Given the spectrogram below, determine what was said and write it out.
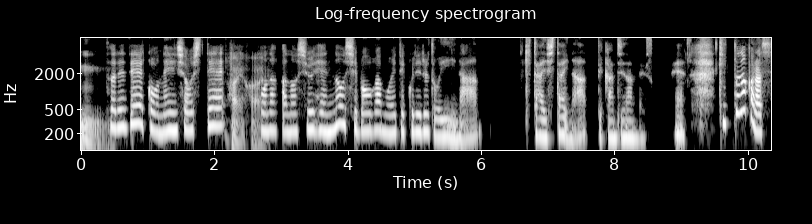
うん。それで、こう燃焼して、はいはい。お腹の周辺の脂肪が燃えてくれるといいな、期待したいなって感じなんですね。きっとだから、し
